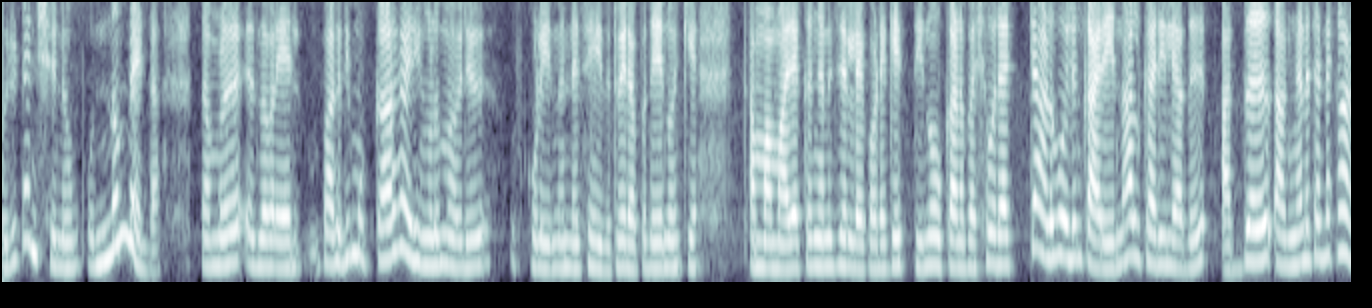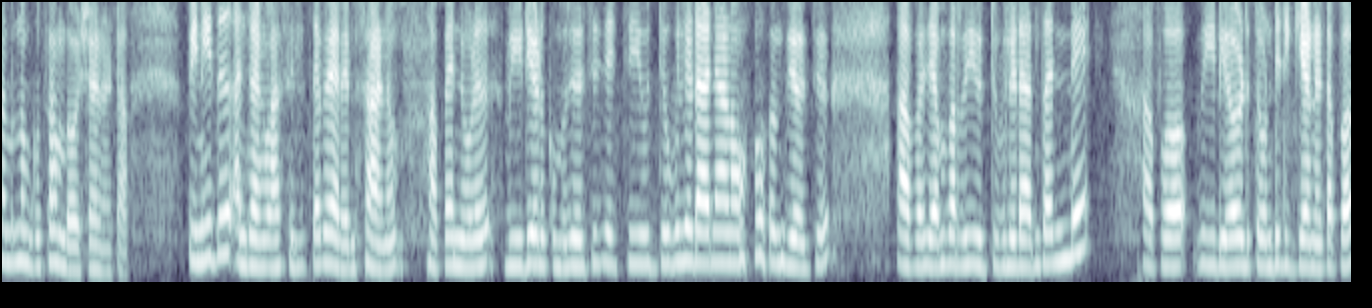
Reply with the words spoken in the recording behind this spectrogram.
ഒരു ടെൻഷനും ഒന്നും വേണ്ട. നമ്മൾ എന്താ പറയുക പകുതി മുക്കാ കാര്യങ്ങളും അവർ സ്കൂളിൽ നിന്ന് തന്നെ ചെയ്തിട്ട് വരും. അപ്പോൾ ദേ നോക്കിയ അമ്മമാരൊക്കെ ഇങ്ങനെ ജെല്ലേക്കോടെയൊക്കെ എത്തി നോക്കുകയാണ് പക്ഷെ ഒരൊറ്റ ആൾ പോലും കരയുന്ന ആൾക്കാരില്ല. അത് അത് അങ്ങനെ തന്നെ കാണുമ്പോൾ നമുക്ക് സന്തോഷമാണ് കേട്ടോ. പിന്നെ ഇത് അഞ്ചാം ക്ലാസ്സിലത്തെ പേരൻസ് ആണ്. അപ്പോൾ എന്നോട് വീഡിയോ എടുക്കുമ്പോൾ ചോദിച്ചു ചേച്ചി യൂട്യൂബിലിടാനാണോ എന്ന് ചോദിച്ചു. അപ്പോൾ ഞാൻ പറഞ്ഞു യൂട്യൂബിലിടാൻ തന്നെ അപ്പോൾ വീഡിയോ എടുത്തുകൊണ്ടിരിക്കുകയാണ് കേട്ടോ. അപ്പോൾ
